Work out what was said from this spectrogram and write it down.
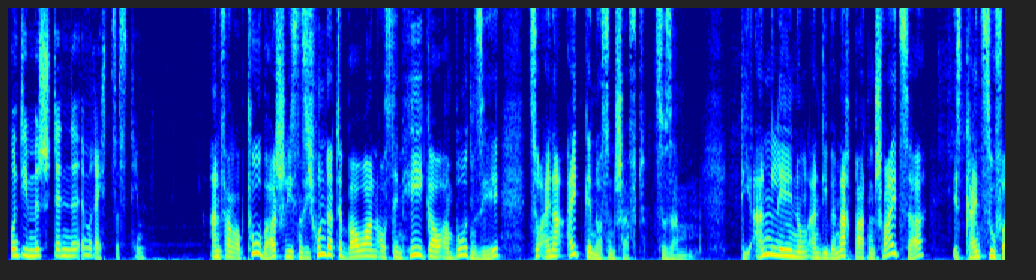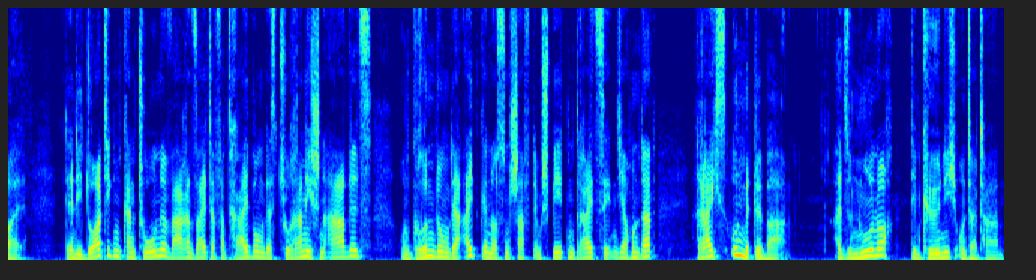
und die Missstände im Rechtssystem. Anfang Oktober schließen sich hunderte Bauern aus dem Hegau am Bodensee zu einer Eidgenossenschaft zusammen. Die Anlehnung an die benachbarten Schweizer ist kein Zufall, denn die dortigen Kantone waren seit der Vertreibung des tyrannischen Adels und Gründung der Eidgenossenschaft im späten 13. Jahrhundert reichsunmittelbar, also nur noch dem König untertan.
